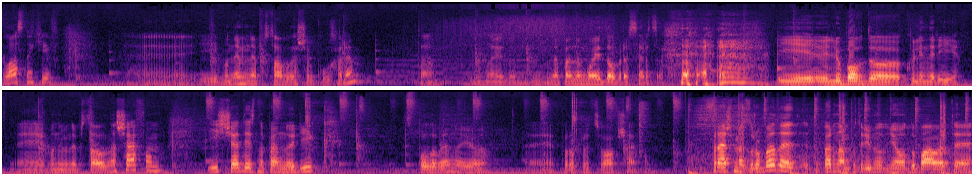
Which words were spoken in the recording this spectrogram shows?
власників, е, і вони мене поставили шеф-кухарем. Та, не знаю, напевно, моє добре серце. і любов до кулінарії. Е, Вони мене поставили на шефом. І ще десь, напевно, рік з половиною е, пропрацював шефом. Фреш ми зробили, тепер нам потрібно до нього додати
